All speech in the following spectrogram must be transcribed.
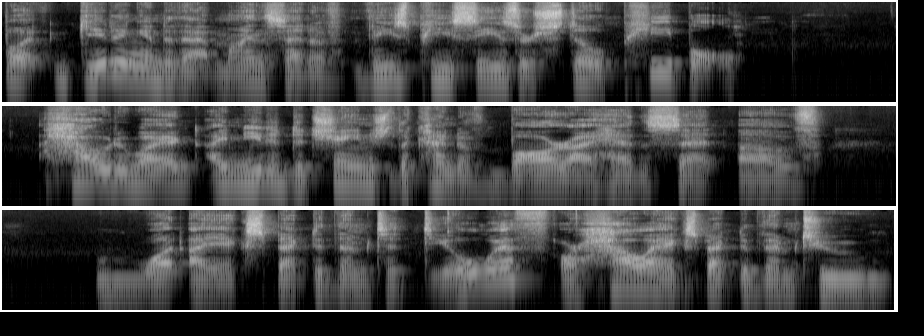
But getting into that mindset of these PCs are still people, how do I, I needed to change the kind of bar I had set of what I expected them to deal with or how I expected them to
